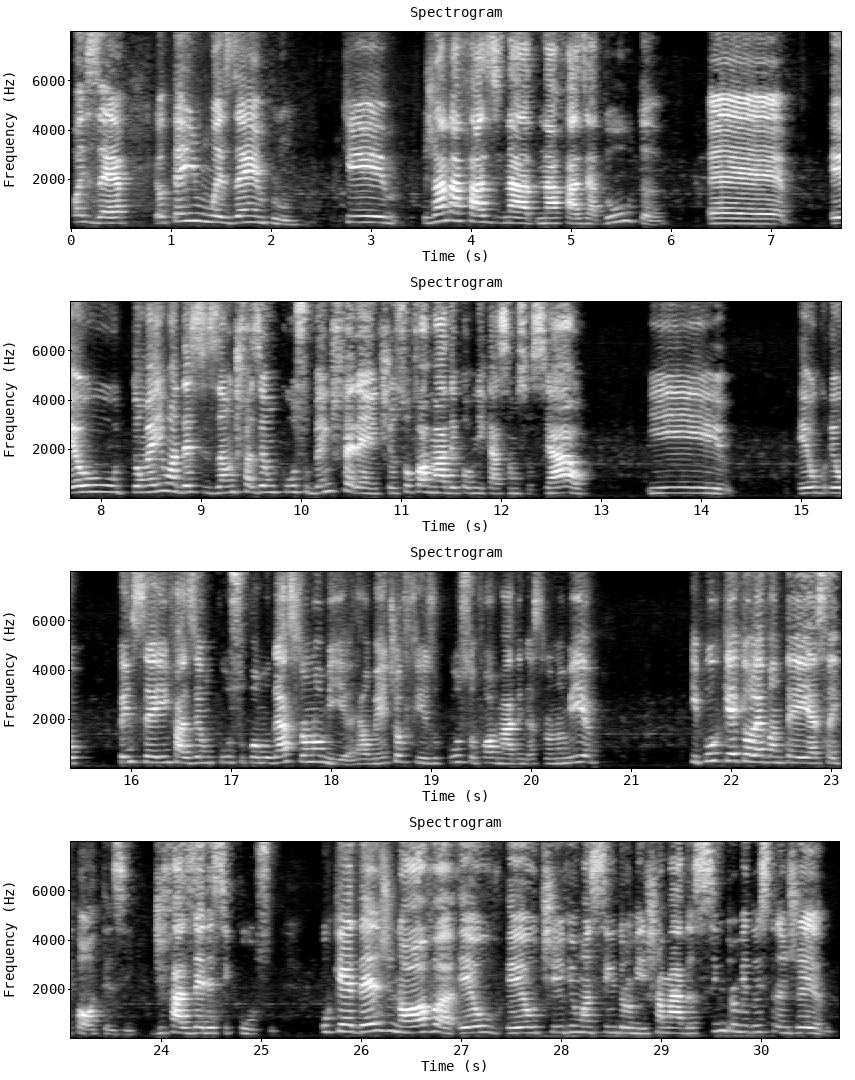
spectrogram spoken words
Pois é, eu tenho um exemplo que já na fase, na, na fase adulta, é, eu tomei uma decisão de fazer um curso bem diferente. Eu sou formada em comunicação social e eu, eu pensei em fazer um curso como gastronomia. Realmente eu fiz o curso formado em gastronomia. E por que, que eu levantei essa hipótese de fazer esse curso? Porque desde nova eu, eu tive uma síndrome chamada Síndrome do Estrangeiro.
